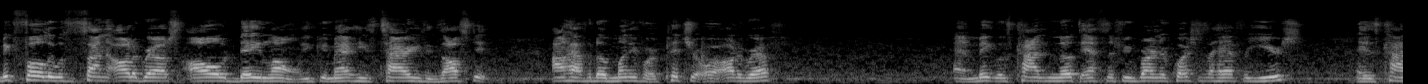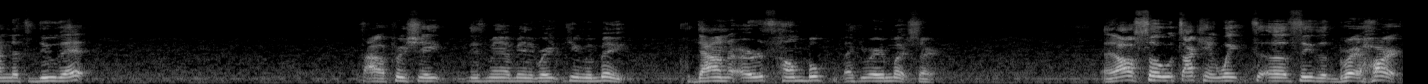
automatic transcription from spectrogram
Mick Foley was signing autographs all day long. You can imagine he's tired, he's exhausted. I don't have enough money for a picture or autograph. And Mick was kind enough to answer a few burning questions I had for years. And he's kind enough to do that. I appreciate this man being a great human being. Down to earth, humble. Thank you very much, sir. And also, I can't wait to uh, see the Bret Hart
